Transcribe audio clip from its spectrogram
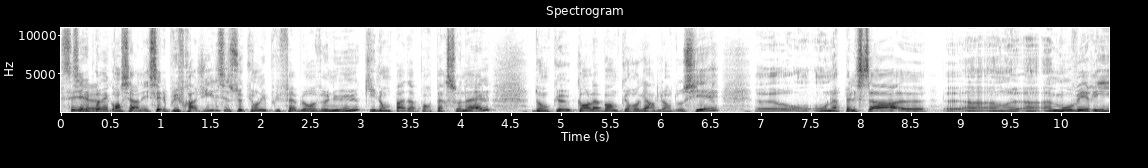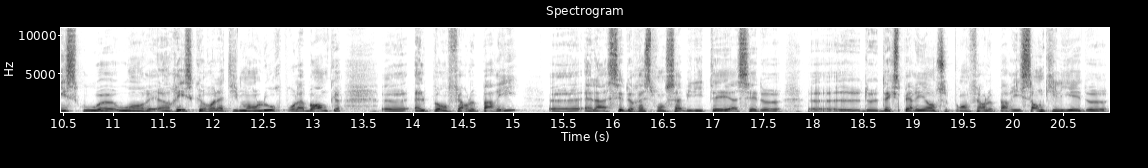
C'est les euh, premiers concernés. C'est les plus fragiles, c'est ceux qui ont les plus faibles revenus, qui n'ont pas d'apport personnel. Donc, quand la banque regarde leur dossier, on, appelle ça un, mauvais risque ou, ou un, risque relativement lourd pour la banque. elle peut en faire le pari. Euh, elle a assez de responsabilités, assez de, euh, d'expérience pour en faire le pari sans qu'il y ait de,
